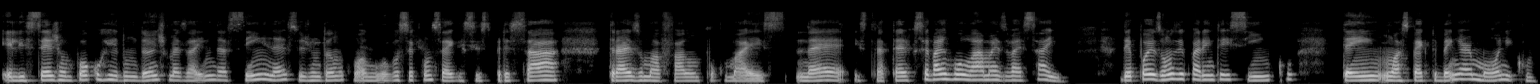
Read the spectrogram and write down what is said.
ele seja um pouco redundante, mas ainda assim, né, se juntando com a Lua, você consegue se expressar, traz uma fala um pouco mais, né, estratégica. Você vai enrolar, mas vai sair. Depois, 11h45, tem um aspecto bem harmônico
